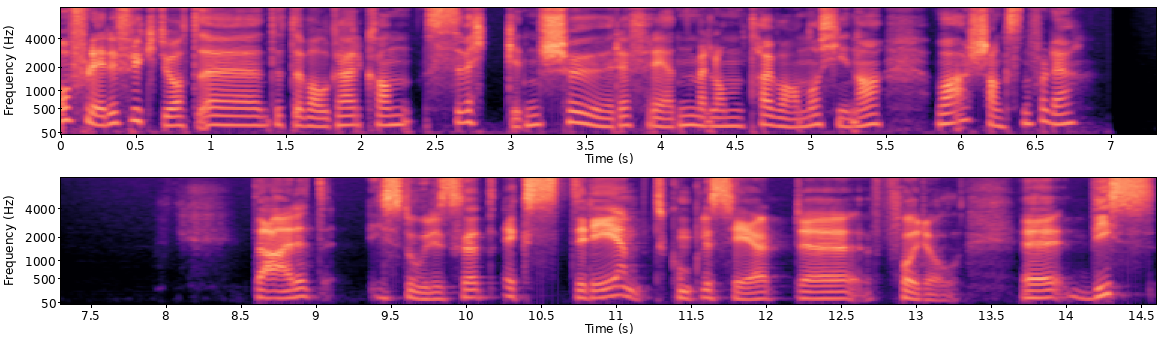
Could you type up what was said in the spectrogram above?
Og flere frykter jo at eh, dette valget her kan svekke den skjøre freden mellom Taiwan og Kina. Hva er sjansen for det? Det er et historisk sett ekstremt komplisert eh, forhold. Eh, hvis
